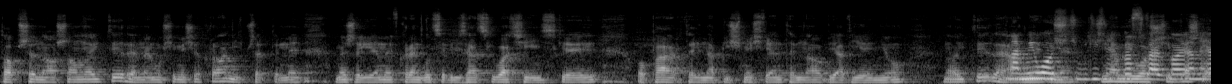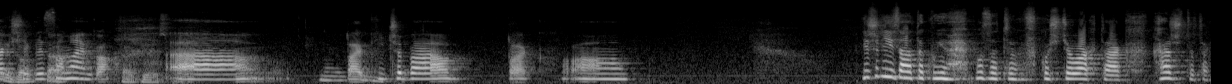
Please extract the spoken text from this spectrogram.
to przenoszą, no i tyle. My musimy się chronić przed tym. My, my żyjemy w kręgu cywilizacji łacińskiej, opartej na Piśmie Świętym, na objawieniu, no i tyle. Na miłości nie- bliźniego na miłości swego, jak bliźniego, siebie tak, samego. Tak jest. No, tak, i trzeba tak. A, jeżeli zaatakuje, poza tym w kościołach tak, każdy tak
